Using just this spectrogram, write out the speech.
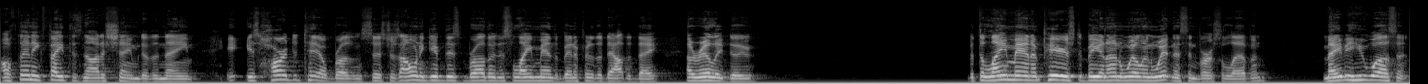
Authentic faith is not ashamed of the name. It's hard to tell, brothers and sisters. I want to give this brother, this lame man, the benefit of the doubt today. I really do. But the lame man appears to be an unwilling witness in verse 11. Maybe he wasn't.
